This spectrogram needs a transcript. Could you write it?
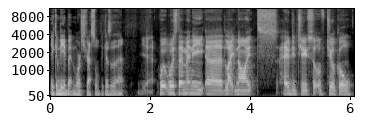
it can be a bit more stressful because of that. Yeah. Was there many uh, late nights? How did you sort of juggle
